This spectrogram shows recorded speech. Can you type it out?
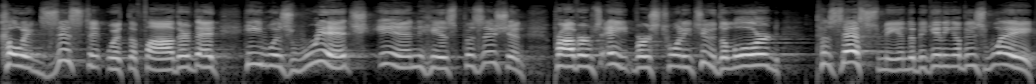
coexistent with the Father, that he was rich in his position. Proverbs 8, verse 22 The Lord possessed me in the beginning of his way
